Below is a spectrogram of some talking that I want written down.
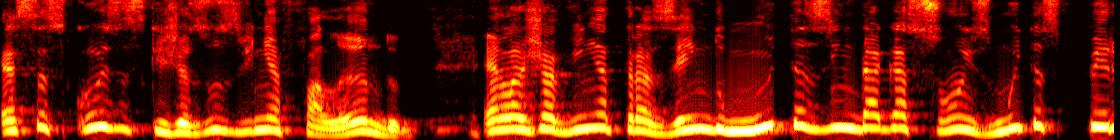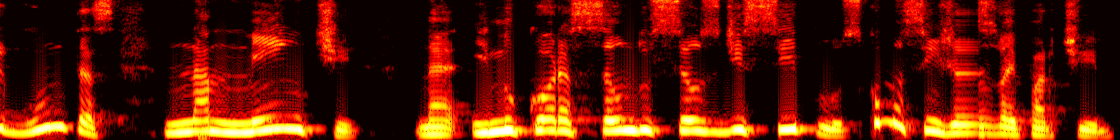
essas coisas que Jesus vinha falando, ela já vinha trazendo muitas indagações, muitas perguntas na mente né, e no coração dos seus discípulos. Como assim Jesus vai partir?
